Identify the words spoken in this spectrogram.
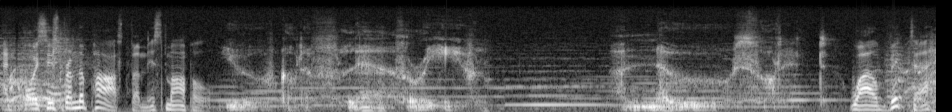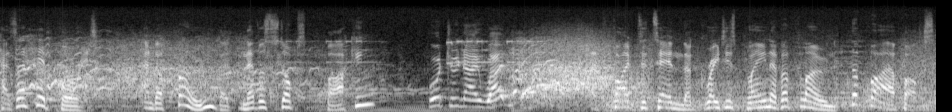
and voices from the past for Miss Marple. You've got a flair for evil. A nose for it. While Victor has a head for it. And a phone that never stops barking. 4291. At 5 to 10, the greatest plane ever flown, the Firefox,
